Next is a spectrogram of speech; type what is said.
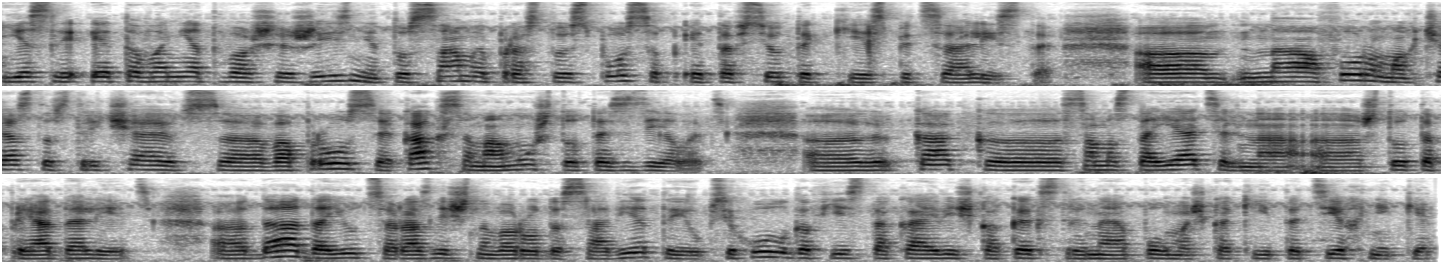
если этого нет в вашей жизни, то самый простой способ– это все-таки специалисты. А, На форумах часто встречаются вопросы, как самому что-то сделать, э, как э, самостоятельно э, что-то преодолеть. Э, Да, даются различного рода советы, и у психологов есть такая вещь, как экстренная помощь, какие-то техники,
